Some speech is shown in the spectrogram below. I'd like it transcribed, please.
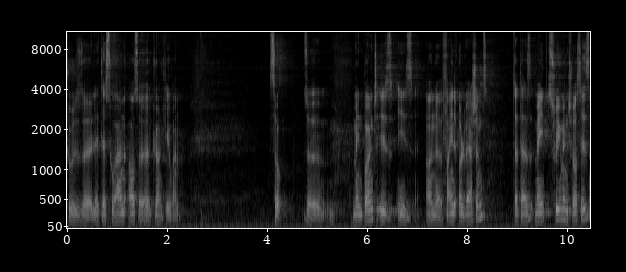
choose the latest one or the currently one. So the main point is, is on uh, find all versions that has main, three main sources,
